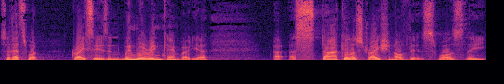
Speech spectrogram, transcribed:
So that's what grace is. And when we were in Cambodia, a, stark illustration of this was the.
